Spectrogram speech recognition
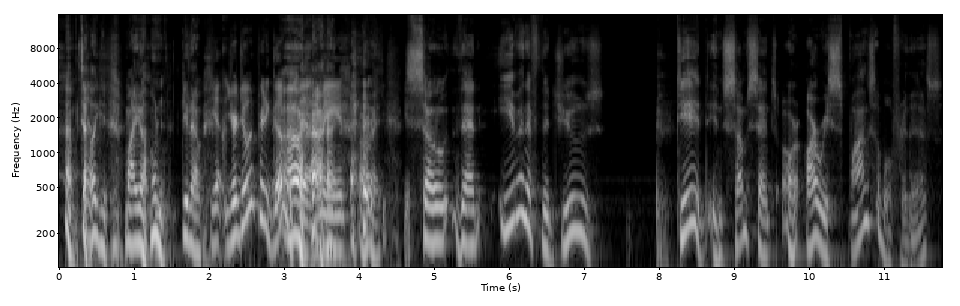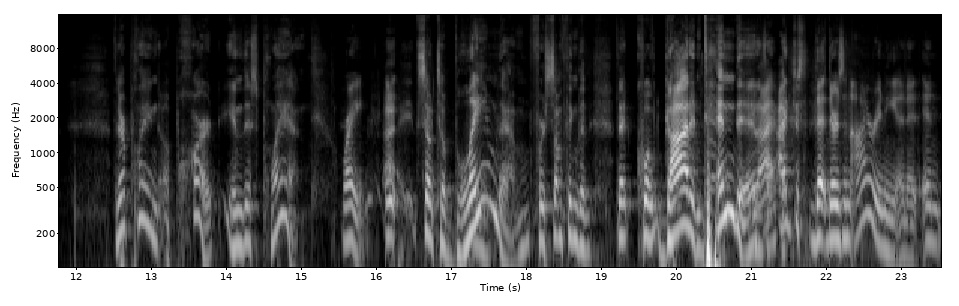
I'm telling you, my own, you know. Yeah, you're doing pretty good with it. Right. I mean, all right. So then, even if the Jews did, in some sense, or are responsible for this, they're playing a part in this plan. Right. It, uh, so to blame them for something that that quote God intended, exactly. I, I, just that there's an irony in it, and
